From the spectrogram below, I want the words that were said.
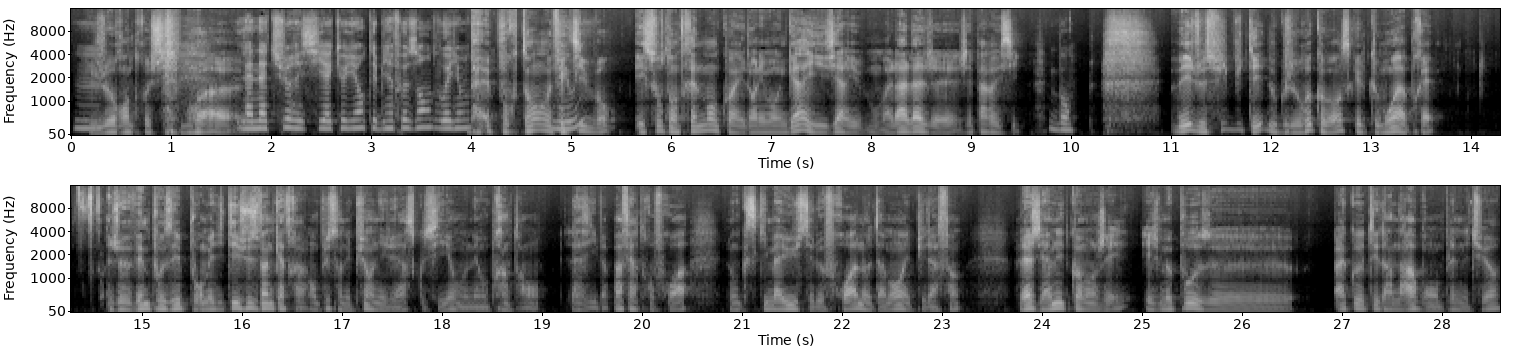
Hmm. Je rentre chez moi. euh, La nature est si accueillante et bienfaisante, voyons. bah, pourtant, oui. effectivement. Et source d'entraînement, quoi. Et dans les mangas, ils y arrivent. Bon, bah là, là, j'ai j'ai pas réussi. Bon, Mais je suis buté, donc je recommence quelques mois après. Je vais me poser pour méditer juste 24 heures. En plus, on n'est plus en hiver ce coup-ci, on est au printemps. Là, il va pas faire trop froid. Donc, ce qui m'a eu, c'est le froid notamment, et puis la faim. Là, j'ai amené de quoi manger, et je me pose euh, à côté d'un arbre en pleine nature,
